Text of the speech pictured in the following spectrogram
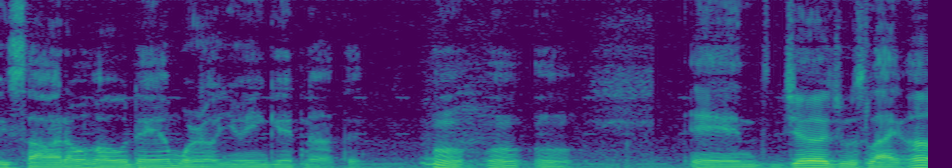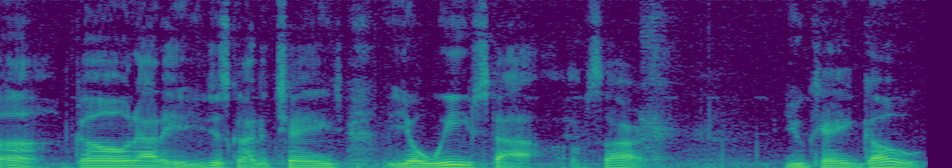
we saw it on whole damn world. You ain't get nothing." Mm, mm, mm. And judge was like, "Uh-uh, go on out of here. You just got to change your weave style. I'm sorry, you can't go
